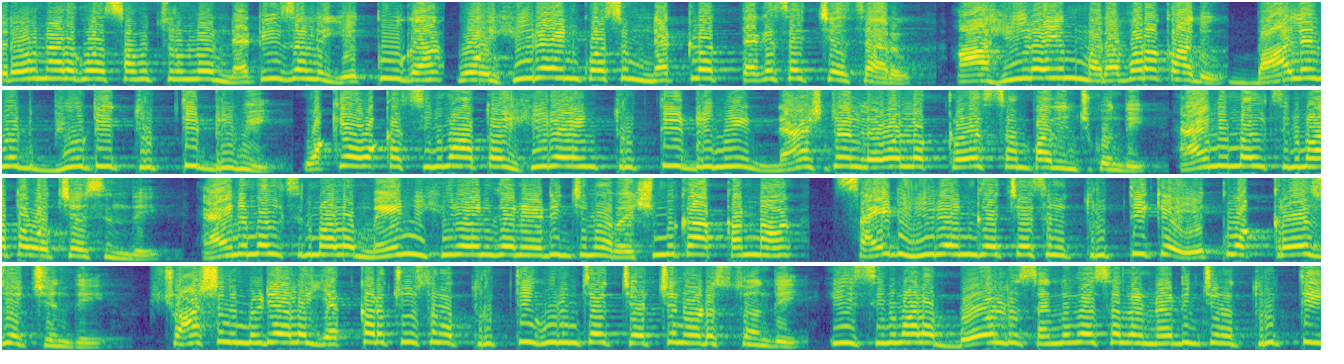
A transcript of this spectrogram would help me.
ఇరవై నాలుగవ సంవత్సరంలో నెటిజన్లు ఎక్కువగా ఓ హీరోయిన్ కోసం నెట్లో తెగ సెట్ చేశారు. ఆ హీరోయిన్ మరెవరో కాదు. బాలీవుడ్ బ్యూటీ తృప్తి డ్రిమి. ఒకే ఒక్క సినిమాతో హీరోయిన్ తృప్తి డ్రిమి నేషనల్ లెవెల్లో క్రేజ్ సంపాదించుకుంది. యానిమల్ సినిమాతో వచ్చేసింది. యానిమల్ సినిమాలో మెయిన్ హీరోయిన్గా నటించిన రష్మిక కన్నా సైడ్ హీరోయిన్గా చేసిన తృప్తికే ఎక్కువ క్రేజ్ వచ్చింది. సోషల్ మీడియాలో ఎక్కడ చూసిన తృప్తి గురించే చర్చ నడుస్తుంది. ఈ సినిమాలో బోల్డ్ సన్నివేశాల్లో నటించిన తృప్తి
